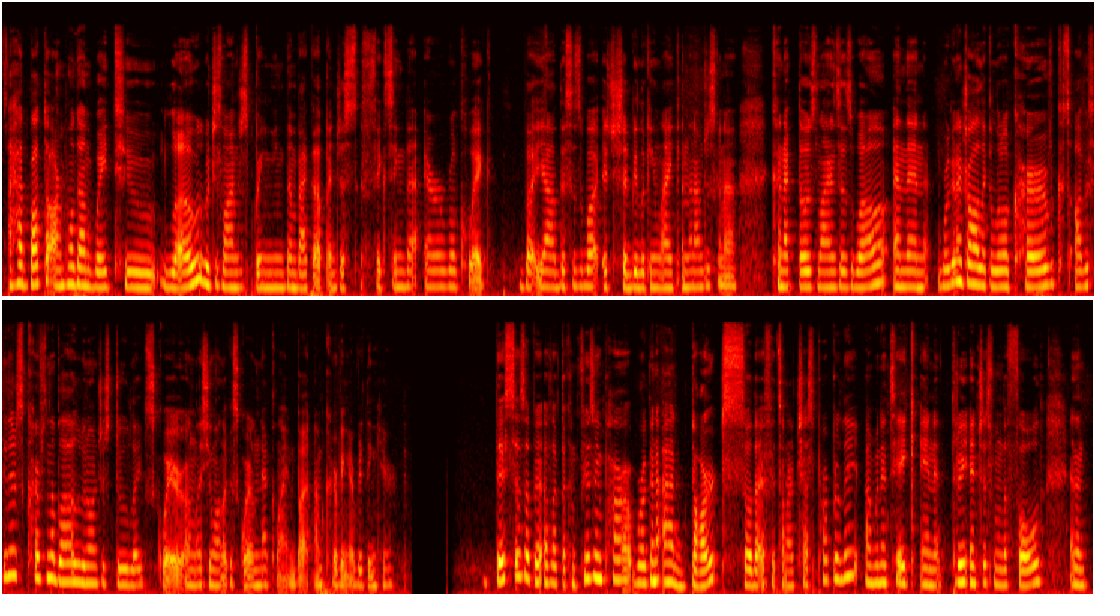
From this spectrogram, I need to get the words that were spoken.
I had brought the armhole down way too low, which is why I'm just bringing them back up and just fixing that error real quick. but yeah this is what it should be looking like and then i'm just gonna connect those lines as well and then we're gonna draw like a little curve because obviously there's curves in the blouse we don't just do like square unless you want like a square neckline but i'm curving everything here this is a bit of like the confusing part. We're gonna add darts so that it fits on our chest properly i'm gonna take in three inches from the fold and then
